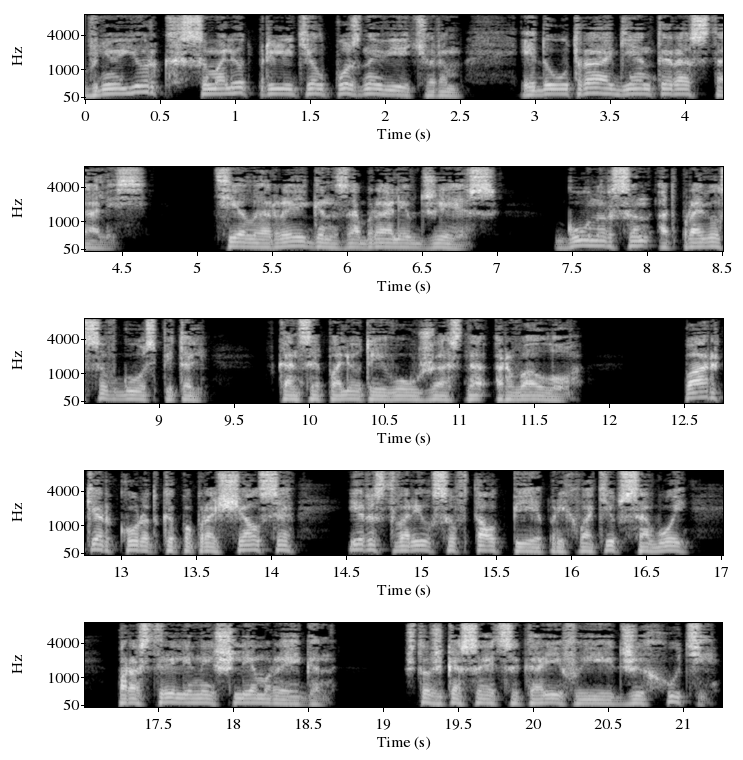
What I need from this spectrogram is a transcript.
В Нью-Йорк самолет прилетел поздно вечером, и до утра агенты расстались. Тело Рейган забрали в Джейс. Гуннерсон отправился в госпиталь, конце полета его ужасно рвало. Паркер коротко попрощался и растворился в толпе, прихватив с собой простреленный шлем Рейган. Что же касается Карифа и Джихути,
